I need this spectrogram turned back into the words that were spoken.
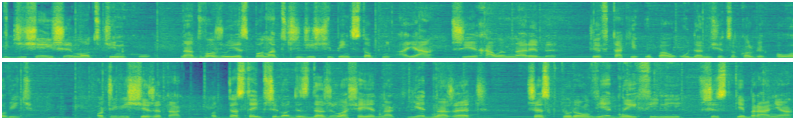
W dzisiejszym odcinku na dworzu jest ponad 35 stopni, a ja przyjechałem na ryby. Czy w taki upał uda mi się cokolwiek połowić? Oczywiście, że tak. Podczas tej przygody zdarzyła się jednak jedna rzecz, przez którą w jednej chwili wszystkie brania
